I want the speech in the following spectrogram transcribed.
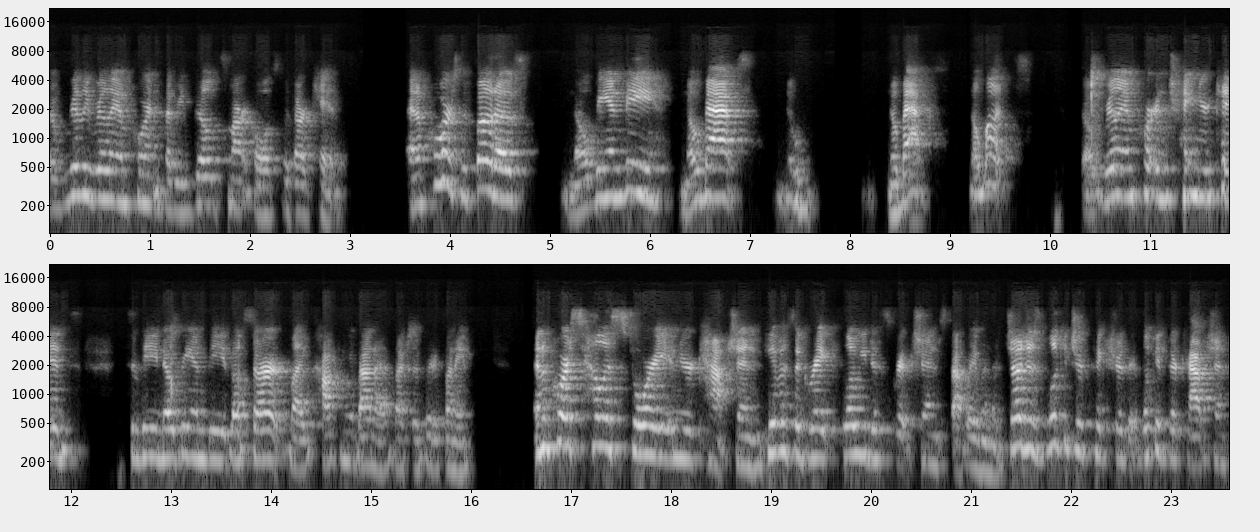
So really, really important that we build SMART goals with our kids. And of course, with photos, no B&B, no bats, no, no backs, no butts. So really important, train your kids to be no B and B. They'll start like talking about it. It's actually pretty funny. And of course, tell a story in your caption. Give us a great flowy description. So that way when the judges look at your picture, they look at their caption,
